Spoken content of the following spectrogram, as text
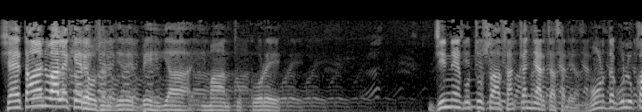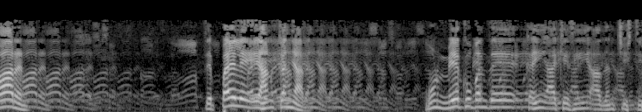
شیطان والے کہہ رہے ہو سن جی بےحیا ایمان تو کورے۔ جن کو تسا سا کنجر چا سڑے ہوں تو گلوکار ہیں۔ تے پہلے یہ ہن کنجر ہوں میرے کو بندے کہیں آخے سی آدن چشتی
